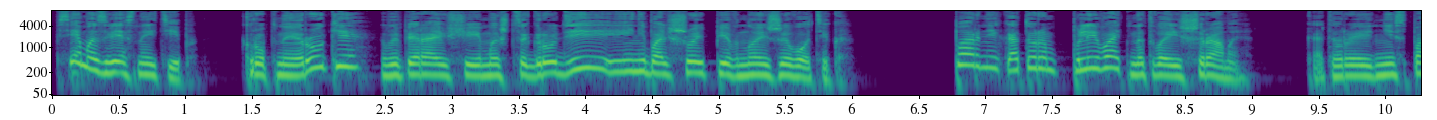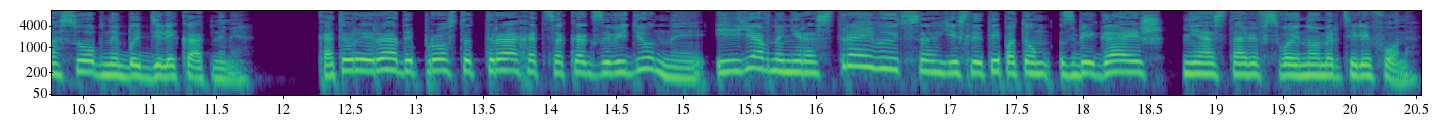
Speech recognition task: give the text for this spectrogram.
Всем известный тип: крупные руки, выпирающие мышцы груди и небольшой пивной животик. Парни, которым плевать на твои шрамы, которые не способны быть деликатными, которые рады просто трахаться как заведенные и явно не расстраиваются, если ты потом сбегаешь, не оставив свой номер телефона.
